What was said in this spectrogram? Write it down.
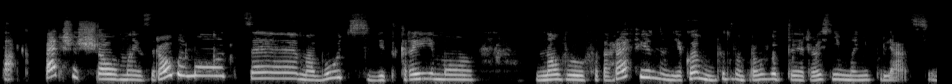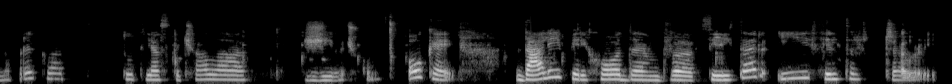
Так, перше, що ми зробимо, це, мабуть, відкриємо нову фотографію, над якою ми будемо пробувати різні маніпуляції. Наприклад, тут я скачала жіночку. Окей. Далі переходимо в фільтр і фільтр Jewelry.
